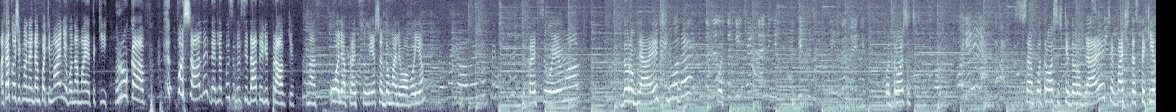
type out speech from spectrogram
А також, як ми знайдемо потім Аню, вона має такий рукав пошани, де написано всі дати відправки. У нас Оля працює, ще домальовує. Працюємо, доробляють люди. Закінчуємо, дай мені кісточку свою, де леді. Потрошечки, О, є-є-є, давай. ще потрошечки доробляють. Як бачите, з таких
